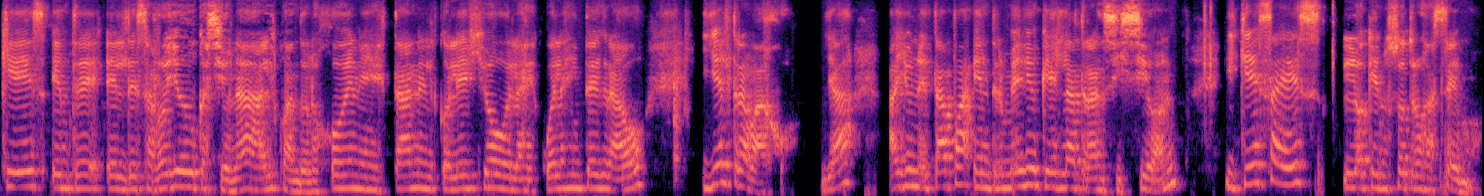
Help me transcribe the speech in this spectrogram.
que es entre el desarrollo educacional, cuando los jóvenes están en el colegio o en las escuelas integrados, y el trabajo. ¿Ya? Hay una etapa entre medio que es la transición y que esa es lo que nosotros hacemos,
